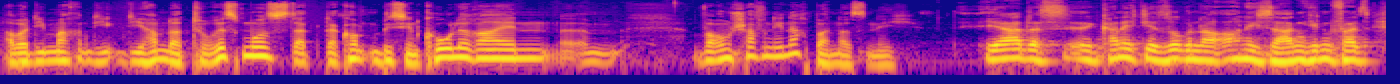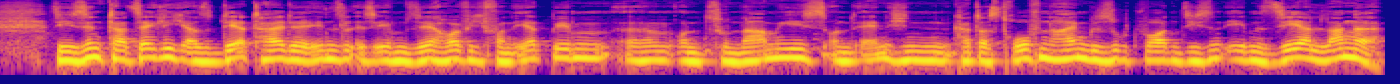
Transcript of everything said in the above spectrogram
aber die machen, die, die haben da Tourismus, da, da kommt ein bisschen Kohle rein. Ähm, warum schaffen die Nachbarn das nicht? Ja, das äh, kann ich dir so genau auch nicht sagen. Jedenfalls, sie sind tatsächlich, also der Teil der Insel ist eben sehr häufig von Erdbeben äh, und Tsunamis und ähnlichen Katastrophen heimgesucht worden. Sie sind eben sehr lange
